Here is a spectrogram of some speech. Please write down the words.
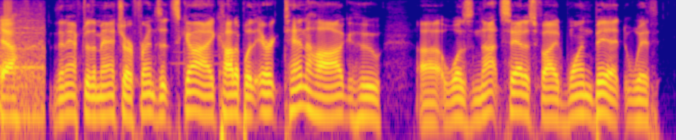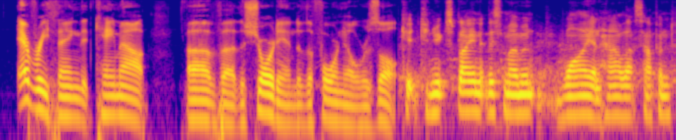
yeah. Then after the match, our friends at Sky caught up with Erik Ten Hag, who uh, was not satisfied one bit with everything that came out of uh, the short end of the 4 0 result. Can, can, you explain at this moment why and how that's happened?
